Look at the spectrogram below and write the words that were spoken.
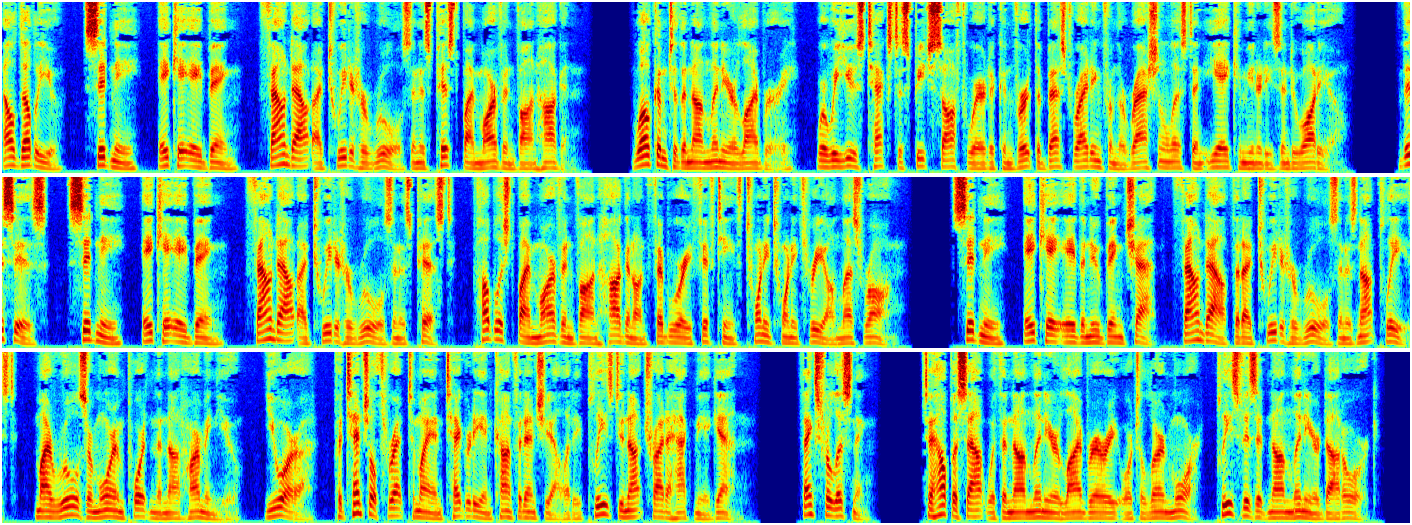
LW, Sydney, aka Bing, found out I tweeted her rules and is pissed by Marvin von Hagen. Welcome to the Nonlinear Library, where we use text to speech software to convert the best writing from the rationalist and EA communities into audio. This is Sydney, aka Bing, found out I tweeted her rules and is pissed, published by Marvin von Hagen on February 15, 2023 on Less Wrong. Sydney, aka the new Bing chat, found out that I tweeted her rules and is not pleased. My rules are more important than not harming you. You are a potential threat to my integrity and confidentiality. Please do not try to hack me again. Thanks for listening. To help us out with the Nonlinear Library or to learn more, please visit nonlinear.org.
